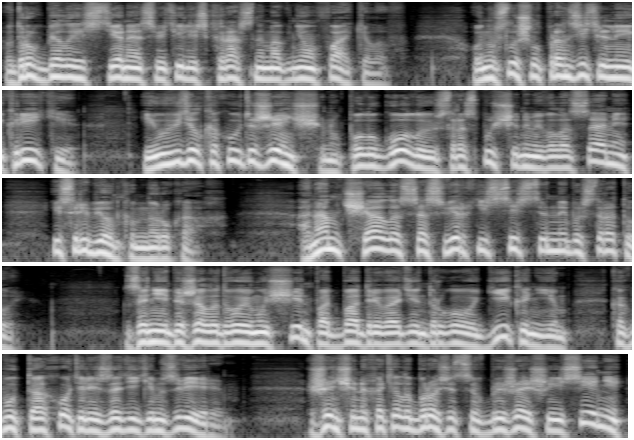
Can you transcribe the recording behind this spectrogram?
Вдруг белые стены осветились красным огнем факелов. Он услышал пронзительные крики и увидел какую-то женщину, полуголую, с распущенными волосами и с ребенком на руках. Она мчала со сверхъестественной быстротой. За ней бежало двое мужчин, подбадривая один другого гиканьем, как будто охотились за диким зверем. Женщина хотела броситься в ближайшие сени,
